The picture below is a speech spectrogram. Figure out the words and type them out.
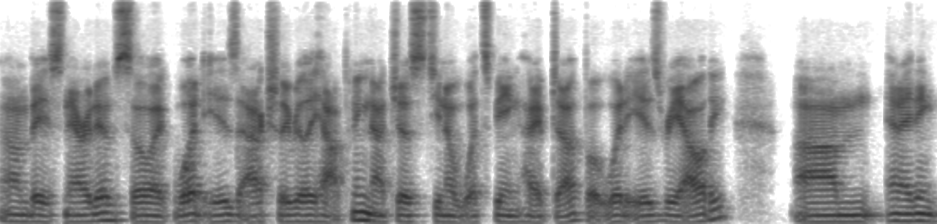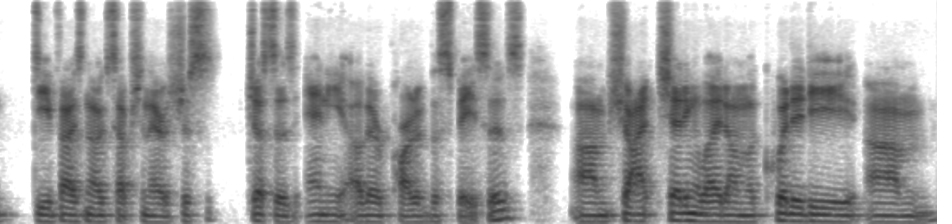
um, based narratives. So like what is actually really happening? Not just you know what's being hyped up but what is reality? Um, and i think defi is no exception there. It's just just as any other part of the spaces. Um, sh- shedding light on liquidity um,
